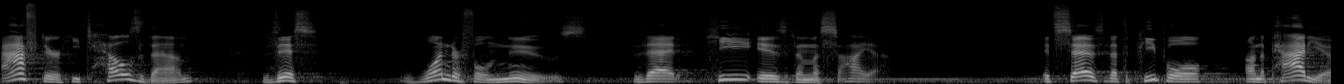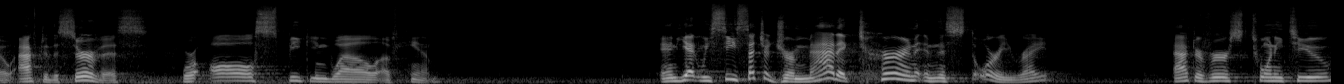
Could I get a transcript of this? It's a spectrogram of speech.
after he tells them this wonderful news that he is the Messiah, it says that the people on the patio after the service were all speaking well of him. And yet we see such a dramatic turn in this story, right? After verse 22,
